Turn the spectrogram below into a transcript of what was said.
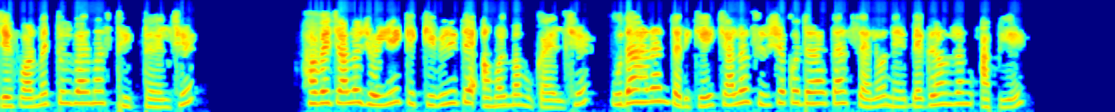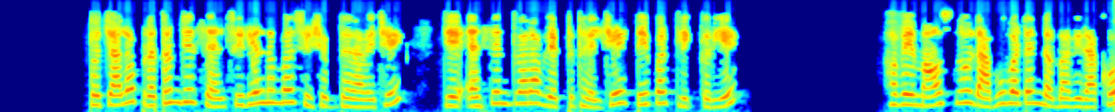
જે ફોર્મેટ ટૂલબારમાં સ્થિત થયેલ છે. હવે ચાલો જોઈએ કે કેવી રીતે અમલમાં મુકાયેલ છે. ઉદાહરણ તરીકે, ચાલો શીર્ષકો ધરાવતા સેલોને બેકગ્રાઉન્ડ રંગ આપીએ. તો ચાલો પ્રથમ જે સેલ સિરિયલ નંબર શીર્ષક ધરાવે છે, જે એસએન દ્વારા વ્યક્ત થયેલ છે, તે પર ક્લિક કરીએ. હવે માઉસનું ડાબું બટન દબાવી રાખો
